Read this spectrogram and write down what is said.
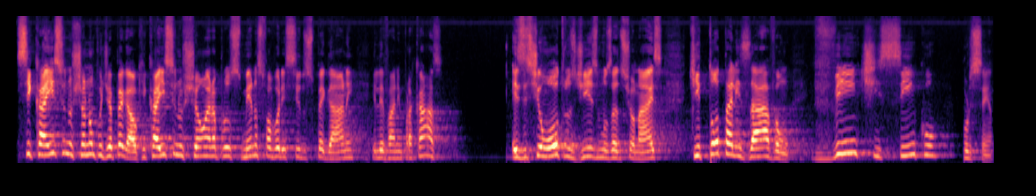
Se caísse no chão não podia pegar. O que caísse no chão era para os menos favorecidos pegarem e levarem para casa. Existiam outros dízimos adicionais que totalizavam 25 25%.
